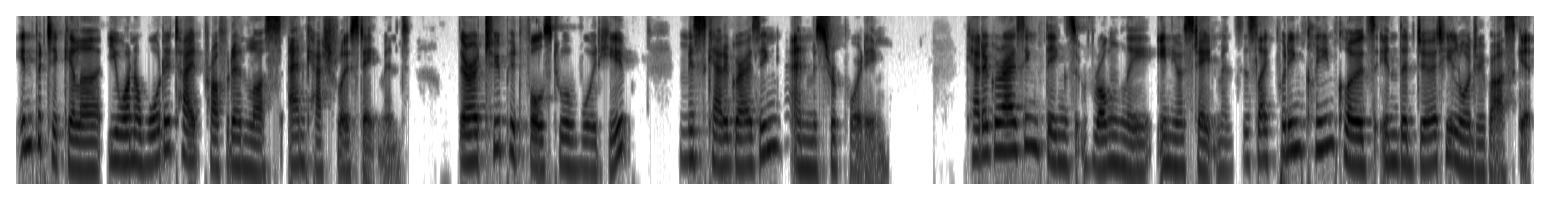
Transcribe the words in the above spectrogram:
In particular, you want a watertight profit and loss and cash flow statement. There are two pitfalls to avoid here miscategorizing and misreporting. Categorizing things wrongly in your statements is like putting clean clothes in the dirty laundry basket.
